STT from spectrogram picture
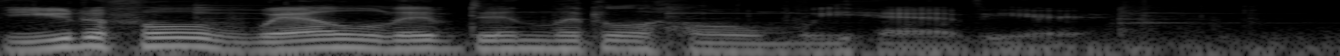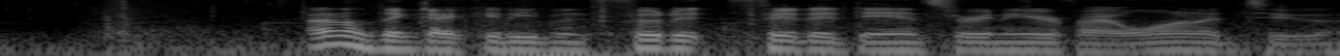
beautiful, well lived in little home we have here. I don't think I could even fit, it, fit a dancer in here if I wanted to.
